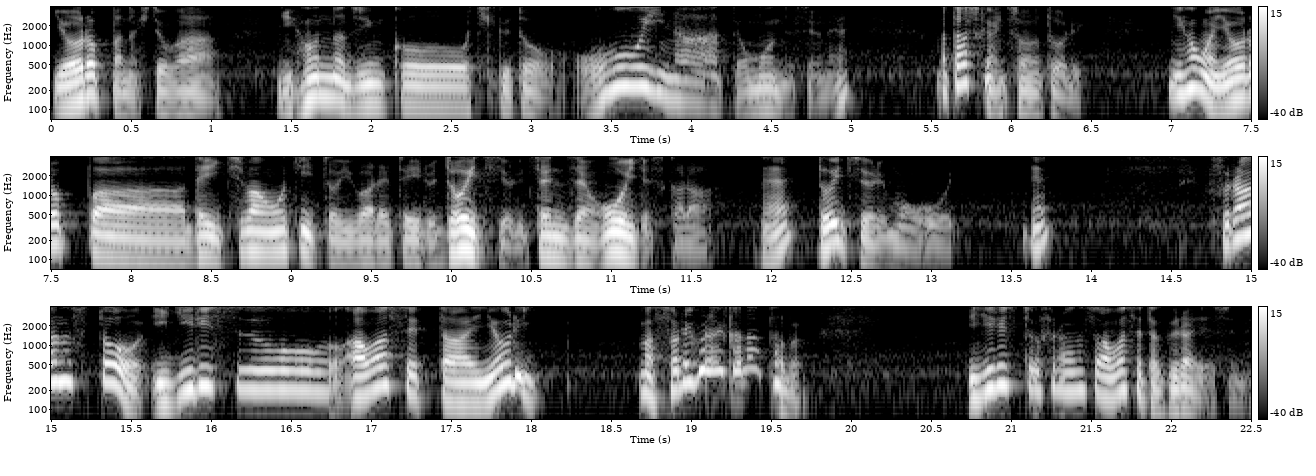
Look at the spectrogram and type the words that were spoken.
ヨーロッパの人が日本の人口を聞くと多いなって思うんですよね。まあ、確かにその通り。日本はヨーロッパで一番大きいと言われているドイツより全然多いですから、ね、ドイツよりも多い。ね、フランスとイギリスを合わせたよりまあそれぐらいかな多分。イギリスとフランス合わせたぐらいですよね。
